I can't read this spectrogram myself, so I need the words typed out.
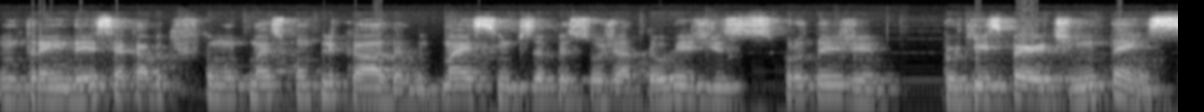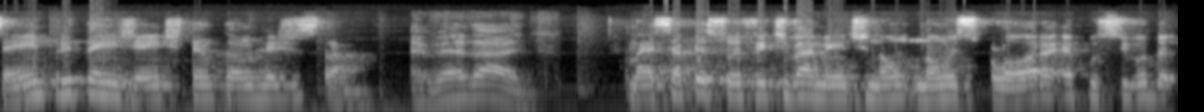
um trem desse acaba que fica muito mais complicado. É muito mais simples a pessoa já ter o registro e se proteger. Porque espertinho tem, sempre tem gente tentando registrar. É verdade. Mas se a pessoa efetivamente não, não explora, é possível de,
